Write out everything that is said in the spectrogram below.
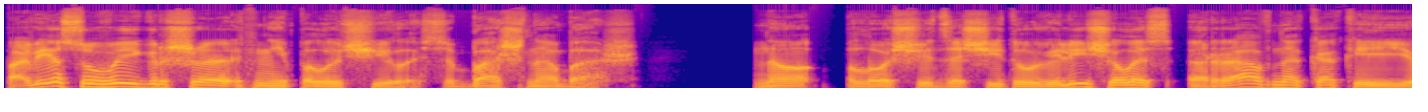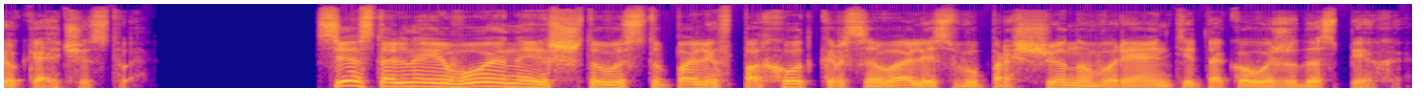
По весу выигрыша не получилось, баш на баш, но площадь защиты увеличилась, равно как и ее качество. Все остальные воины, что выступали в поход, красовались в упрощенном варианте такого же доспеха.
